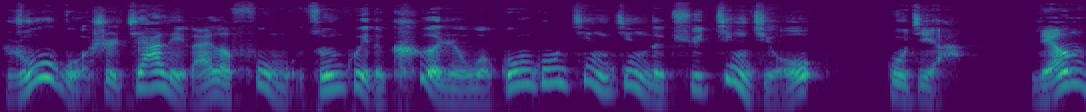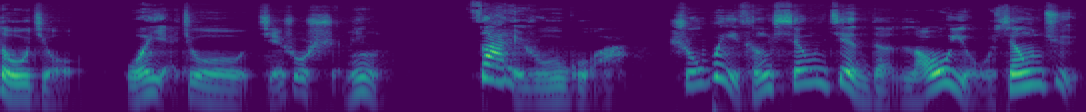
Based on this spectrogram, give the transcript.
如果是家里来了父母尊贵的客人，我恭恭敬敬的去敬酒，估计啊，两斗酒我也就结束使命了。再如果啊，是未曾相见的老友相聚，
